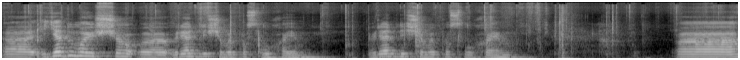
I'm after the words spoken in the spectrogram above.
Е, Я думаю, що е, вряд ли що ми послухаємо. Вряд ли що ми послухаємо. Е,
